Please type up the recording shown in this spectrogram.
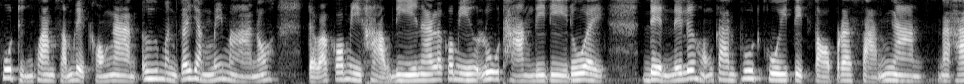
พูดถึงความสำเร็จของงานเออมันก็ยังไม่มาเนาะแต่ว่าก็มีข่าวดีนะ แล้วก็มีลู่ทางดี ๆ ด้วย เด่นในเรื่องของการพูดคุยติดต่อประสานงานนะคะ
